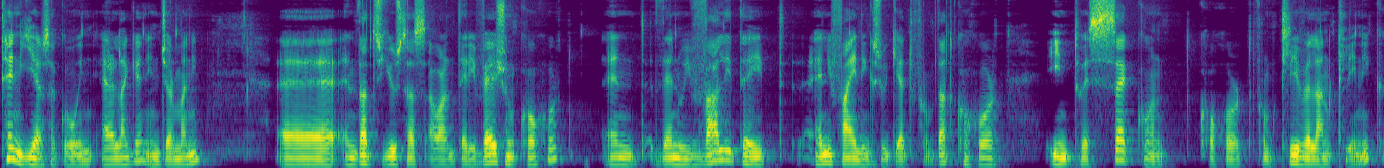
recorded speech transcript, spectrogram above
10 years ago in Erlangen in Germany, uh, and that's used as our derivation cohort. And then we validate any findings we get from that cohort into a second cohort from Cleveland Clinic.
